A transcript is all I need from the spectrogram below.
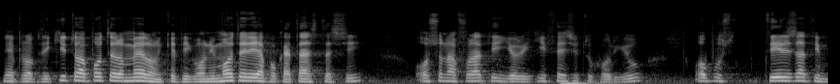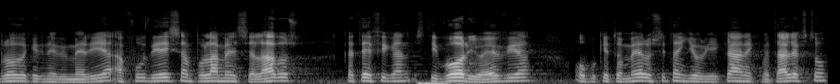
Με προοπτική το απότερο μέλλον και τη γονιμότερη αποκατάσταση όσον αφορά τη γεωργική θέση του χωριού, όπου στήριζαν την πρόοδο και την ευημερία, αφού διέστησαν πολλά μέρη της Ελλάδος, κατέφυγαν στη Βόρειο Εύβοια, όπου και το μέρος ήταν γεωργικά ανεκμετάλλευτο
